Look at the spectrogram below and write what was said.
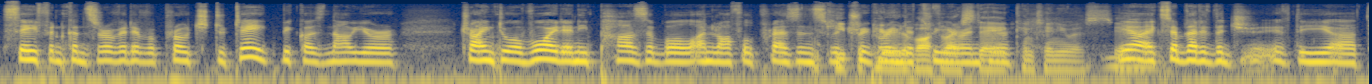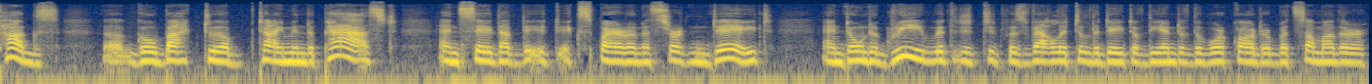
safe and conservative approach to take because now you're trying to avoid any possible unlawful presence with the triggering the of three-year stay continuous. yeah. except that if the if the uh, thugs uh, go back to a time in the past and say that the, it expired on a certain date and don't agree with it, it was valid till the date of the end of the work order, but some other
